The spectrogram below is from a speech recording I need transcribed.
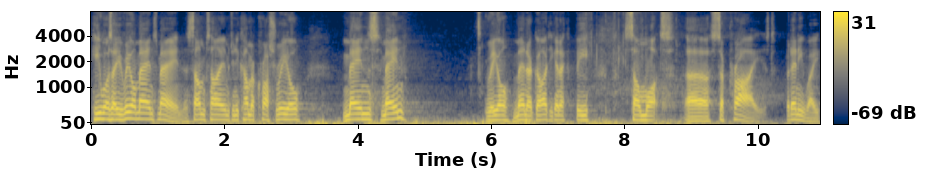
He was a real man's man. Sometimes when you come across real men's men, real men of God, you're going to be somewhat uh, surprised. But anyway,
